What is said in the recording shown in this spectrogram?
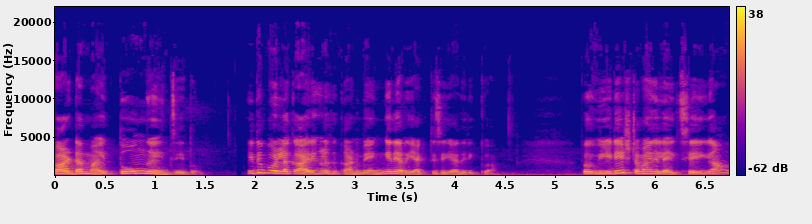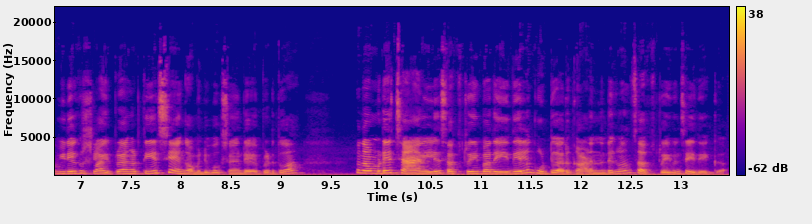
പടമായി തൂങ്ങുകയും ചെയ്തു. ഇതുപോലുള്ള കാര്യങ്ങളൊക്കെ കാണുമ്പോൾ എങ്ങനെ റിയാക്ട് ചെയ്യാതിരിക്കുക? അപ്പോൾ വീഡിയോ ഇഷ്ടമായത് ലൈക്ക് ചെയ്യുക. വീഡിയോയെക്കുറിച്ചുള്ള അഭിപ്രായങ്ങൾ തീർച്ചയായും കമന്റ് ബോക്സിൽ രേഖപ്പെടുത്തുക. അപ്പോൾ നമ്മുടെ ചാനൽ സബ്സ്ക്രൈബ് അത് ഏതെങ്കിലും കൂട്ടുകാർ കാണുന്നുണ്ടെങ്കിൽ സബ്സ്ക്രൈബും ചെയ്തേക്കുക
